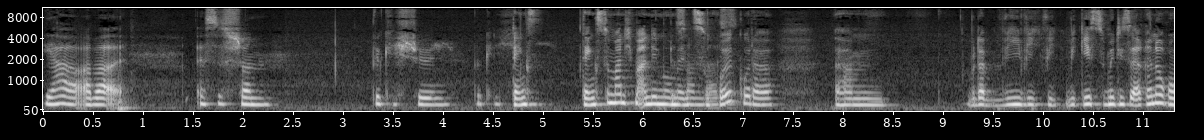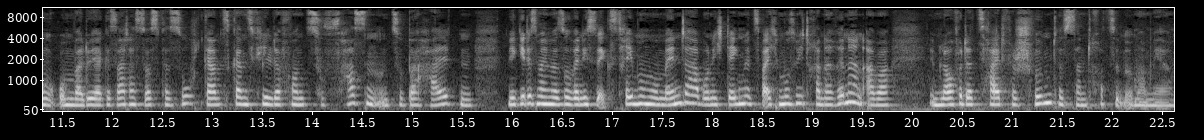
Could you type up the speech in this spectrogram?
ja, aber es ist schon wirklich schön, wirklich. Denkst, denkst du manchmal an den Moment besonders. zurück oder ähm, oder wie, wie, wie, wie gehst du mit dieser Erinnerung um? Weil du ja gesagt hast, du hast versucht, ganz, ganz viel davon zu fassen und zu behalten. Mir geht es manchmal so, wenn ich so extreme Momente habe und ich denke mir zwar, ich muss mich daran erinnern, aber im Laufe der Zeit verschwimmt es dann trotzdem immer mehr.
